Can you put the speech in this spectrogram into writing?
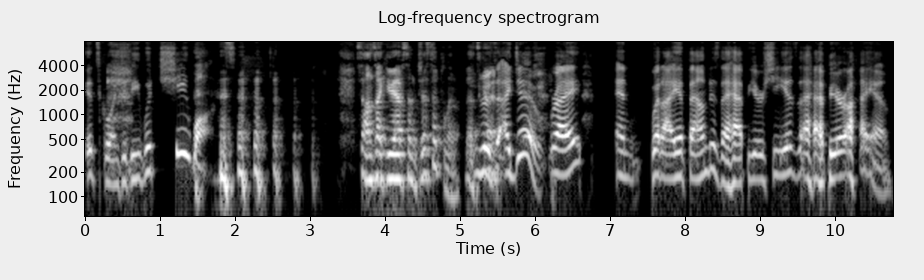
it's going to be what she wants. Sounds like you have some discipline. That's good. I do, right? And what I have found is the happier she is, the happier I am.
